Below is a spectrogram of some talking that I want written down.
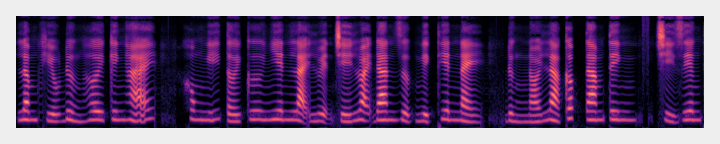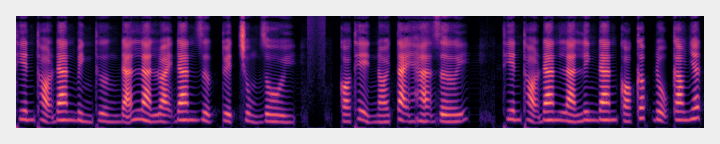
Lâm khiếu đừng hơi kinh hãi. Không nghĩ tới cư nhiên lại luyện chế loại đan dược nghịch thiên này. Đừng nói là cấp tam tinh chỉ riêng thiên thọ đan bình thường đã là loại đan dược tuyệt chủng rồi. Có thể nói tại hạ giới, thiên thọ đan là linh đan có cấp độ cao nhất.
